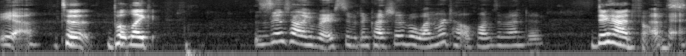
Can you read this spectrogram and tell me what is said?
Yeah. to but like This is gonna sound like a very stupid question, but when were telephones invented? They had phones Okay.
